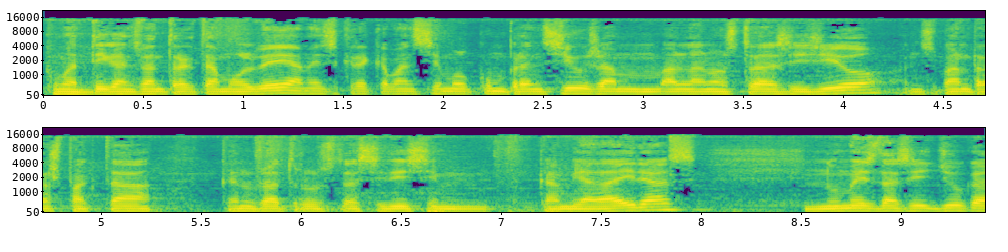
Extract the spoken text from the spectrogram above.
com et dic, ens van tractar molt bé, a més crec que van ser molt comprensius amb, amb la nostra decisió, ens van respectar que nosaltres decidíssim canviar d'aires, només desitjo que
